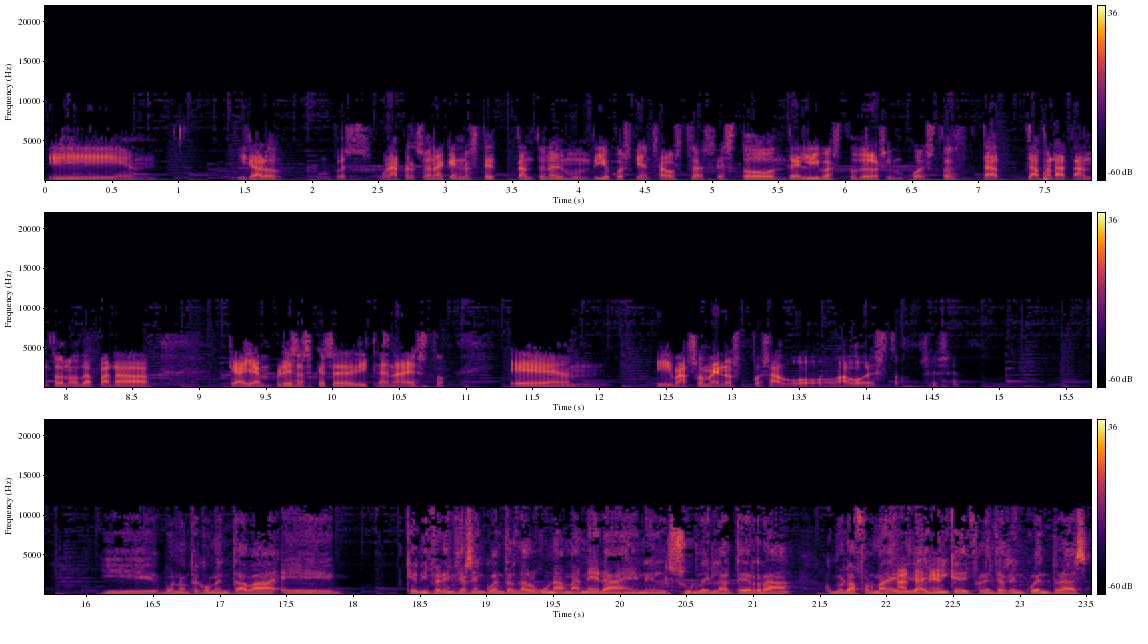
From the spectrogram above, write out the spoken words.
Y, y claro, pues una persona que no esté tanto en el mundillo pues piensa, ostras, esto del IVA, esto de los impuestos, da, da para tanto, ¿no? Da para que haya empresas que se dediquen a esto. Eh, y más o menos pues hago, hago esto, sí, sí. Y bueno, te comentaba, eh, ¿Qué diferencias encuentras de alguna manera en el sur de Inglaterra? ¿Cómo es la forma de ah, vida allí? ¿Qué diferencias encuentras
